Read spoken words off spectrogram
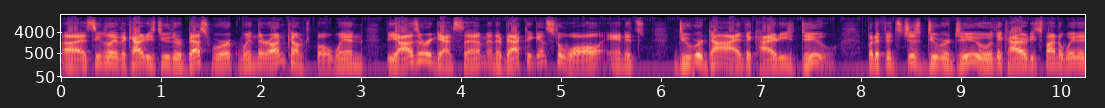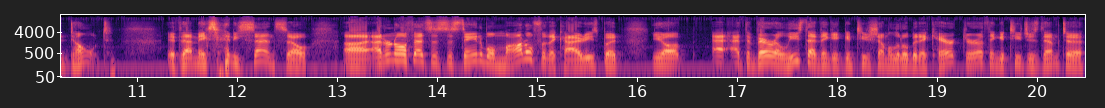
uh, it seems like the Coyotes do their best work when they're uncomfortable, when the odds are against them and they're backed against a wall and it's do or die, the Coyotes do. But if it's just do or do, the Coyotes find a way to don't if that makes any sense. So uh, I don't know if that's a sustainable model for the Coyotes, but you know, at the very least, I think it can teach them a little bit of character. I think it teaches them to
